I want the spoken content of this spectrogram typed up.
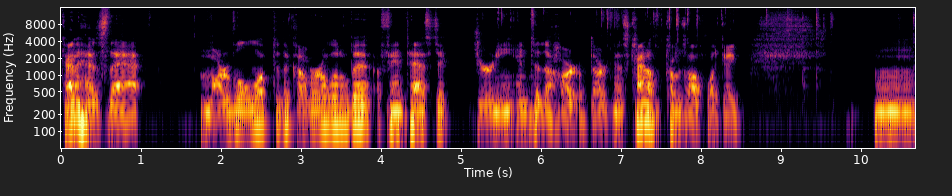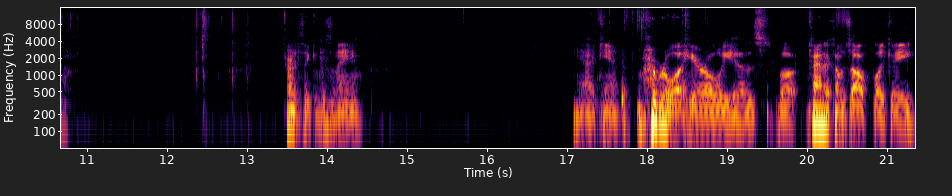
Kind of has that Marvel look to the cover a little bit. A fantastic journey into the heart of darkness. Kind of comes off like a... Um, trying to think of his name. Yeah, I can't remember what hero he is, but kind of comes off like a,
